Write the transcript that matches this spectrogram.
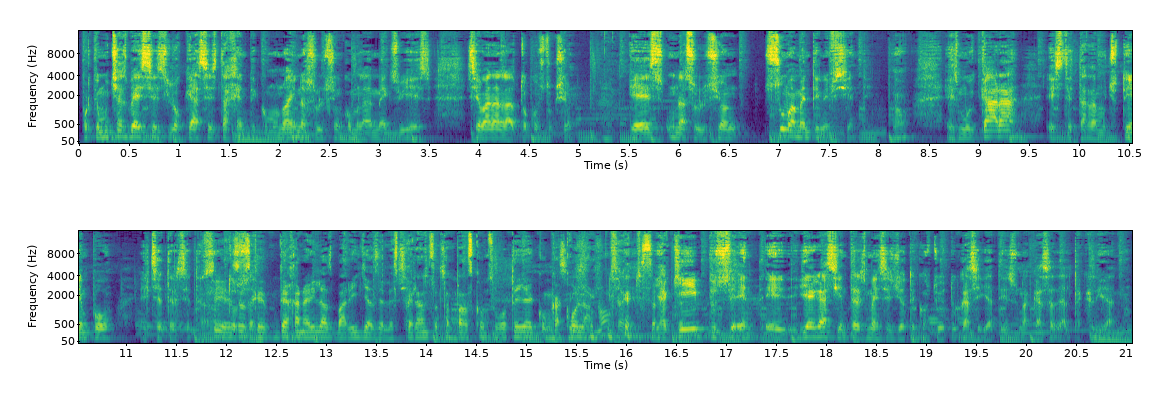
porque muchas veces lo que hace esta gente, como no hay una solución como la de Mexby, es se van a la autoconstrucción, que es una solución sumamente ineficiente, ¿no? Es muy cara, este tarda mucho tiempo, etcétera, etcétera. Sí, eso es que dejan ahí las varillas de la esperanza tapadas con su botella de Coca-Cola, ¿no? Exacto. Y aquí, pues, eh, llegas y en tres meses yo te construyo tu casa y ya tienes una casa de alta calidad, ¿no?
